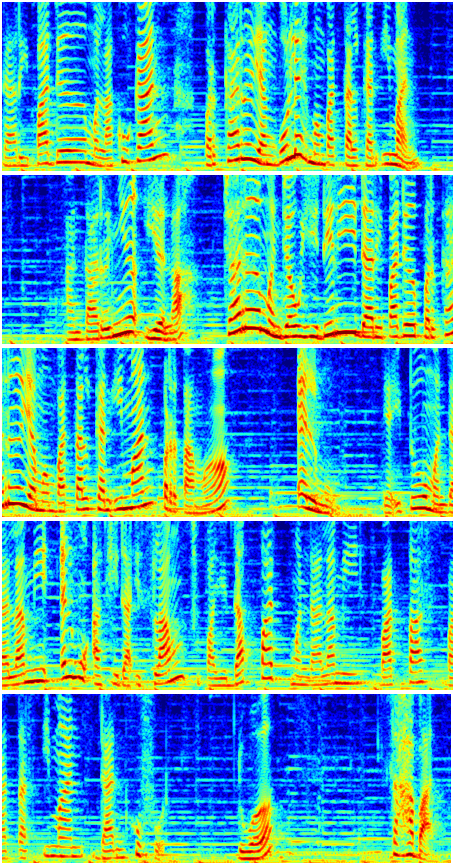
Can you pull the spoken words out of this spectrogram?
daripada melakukan perkara yang boleh membatalkan iman. Antaranya ialah cara menjauhi diri daripada perkara yang membatalkan iman pertama, ilmu, iaitu mendalami ilmu akidah Islam supaya dapat mendalami batas-batas iman dan kufur. Dua, sahabat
